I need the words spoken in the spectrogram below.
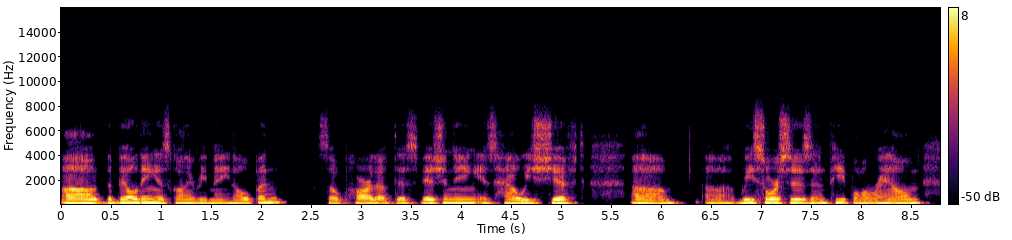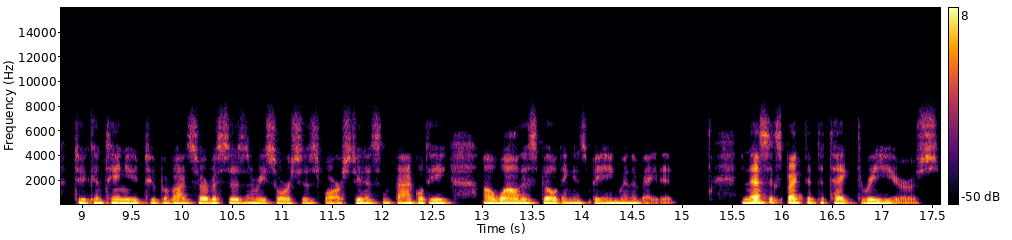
Uh, the building is going to remain open. So part of this visioning is how we shift um, uh, resources and people around to continue to provide services and resources for our students and faculty uh, while this building is being renovated. And that's expected to take three years.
